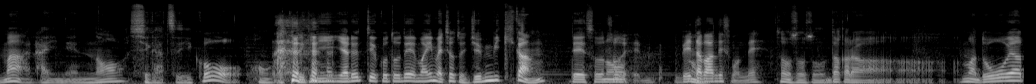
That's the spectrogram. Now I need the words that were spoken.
まあ来年の4月以降本格的にやるっていうことで まあ今ちょっと準備期間でそのそうですね。ベータ版ですもんね。そうそうそうだからまあどうや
